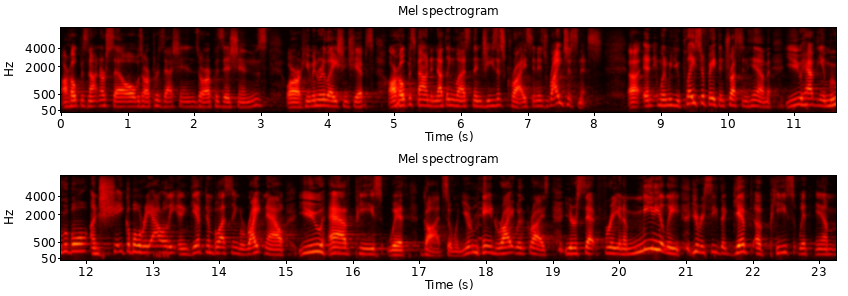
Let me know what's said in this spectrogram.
Our hope is not in ourselves, our possessions, or our positions, or our human relationships. Our hope is found in nothing less than Jesus Christ and his righteousness. Uh, and when you place your faith and trust in Him, you have the immovable, unshakable reality and gift and blessing right now. You have peace with God. So when you're made right with Christ, you're set free, and immediately you receive the gift of peace with Him.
